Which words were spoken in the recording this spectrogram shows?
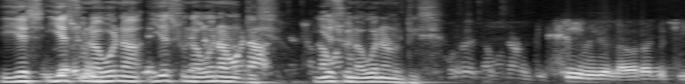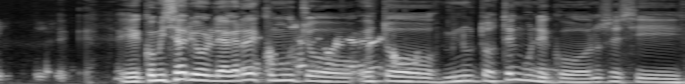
Y es, y es una buena, y es una buena noticia. Y es una buena noticia. Sí, Miguel, la verdad que sí. Eh, comisario, le agradezco mucho estos minutos. Tengo un eco, no sé si...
